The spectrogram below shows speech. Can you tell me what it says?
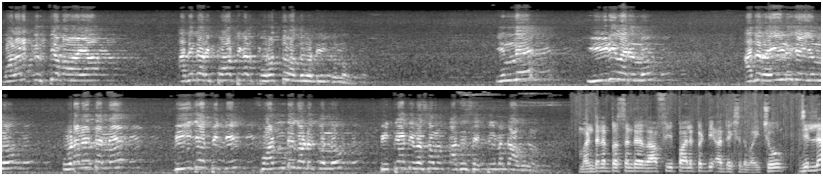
വളരെ കൃത്യമായ അതിന്റെ റിപ്പോർട്ടുകൾ പുറത്തു വന്നുകൊണ്ടിരിക്കുന്നു. ഇന്ന് ഇടി വരുന്നു. അത് റെയ്ഡ് ചെയ്യുന്നു. ഉടനെ തന്നെ ബി ജെ പിക്ക് ഫണ്ട് കൊടുക്കുന്നു. പിറ്റേ ദിവസം അത് സെറ്റിൽമെന്റ് ആകുന്നു. മണ്ഡലം പ്രസിഡന്റ് റാഫി പാലപ്പെട്ടി അധ്യക്ഷത വഹിച്ചു. ജില്ലാ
